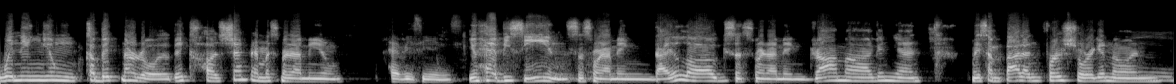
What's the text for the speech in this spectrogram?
winning yung kabit na role because syempre mas marami yung Heavy scenes. yung heavy scenes, mas maraming dialogues, mas maraming drama, ganyan. May sampalan for sure, ganon. Mm.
